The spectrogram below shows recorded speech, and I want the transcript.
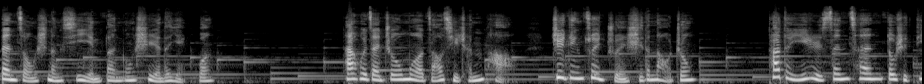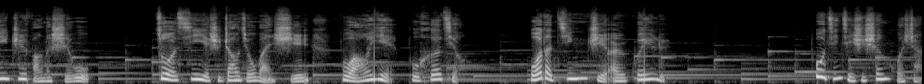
但总是能吸引办公室人的眼光。她会在周末早起晨跑，制定最准时的闹钟。她的一日三餐都是低脂肪的食物。作息也是朝九晚十，不熬夜，不喝酒，活得精致而规律。不仅仅是生活上，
